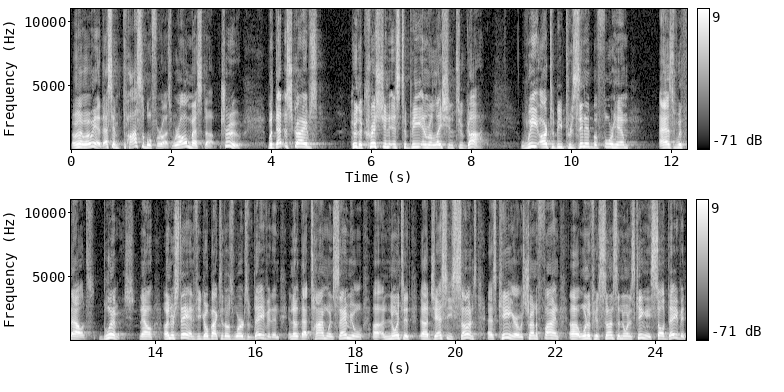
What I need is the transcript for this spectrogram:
Oh, oh, that's impossible for us. We're all messed up, true. But that describes who the Christian is to be in relation to God. We are to be presented before Him as without blemish. Now, understand, if you go back to those words of David and, and that time when Samuel uh, anointed uh, Jesse's sons as king, or was trying to find uh, one of his sons to anoint as king, and he saw David,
